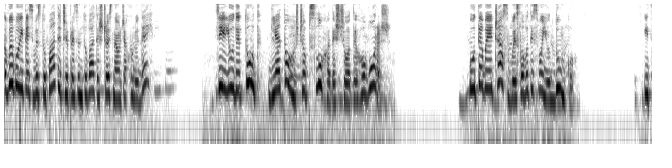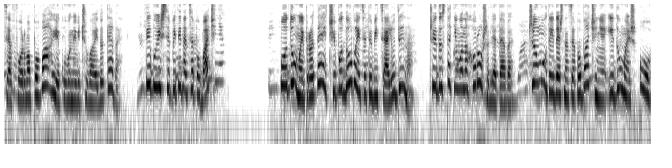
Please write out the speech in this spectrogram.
Ви боїтесь виступати чи презентувати щось на очах у людей? Ці люди тут для того, щоб слухати, що ти говориш. У тебе є час висловити свою думку. І це форма поваги, яку вони відчувають до тебе. Ти боїшся піти на це побачення? Подумай про те, чи подобається тобі ця людина. Чи достатньо вона хороша для тебе? Чому ти йдеш на це побачення і думаєш, о,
